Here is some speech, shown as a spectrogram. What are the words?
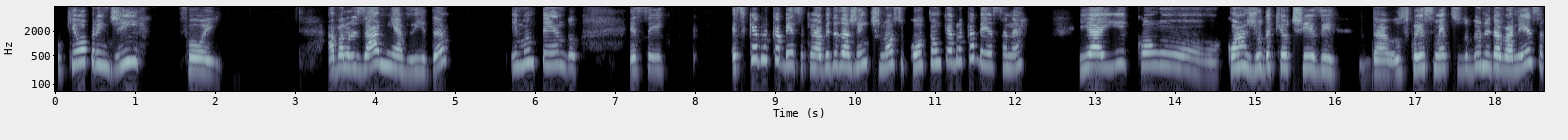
O que eu aprendi foi a valorizar a minha vida e mantendo esse esse quebra-cabeça que é a vida da gente, nosso corpo é um quebra-cabeça, né? E aí com com a ajuda que eu tive da, os conhecimentos do Bruno e da Vanessa,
